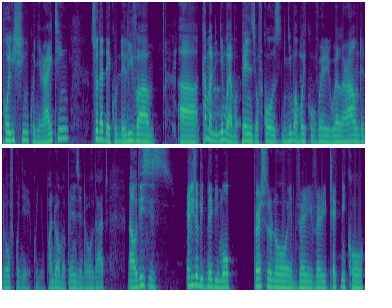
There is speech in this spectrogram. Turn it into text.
polishing kwenye writing so that they could deliver uh, kama ni nyimbo ya mapenzi of course ni nyimbo ambayo iko very well rounded off kwenye, kwenye upande wa mapenzi and all that now this is a little bit maybe more personal and very very technical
